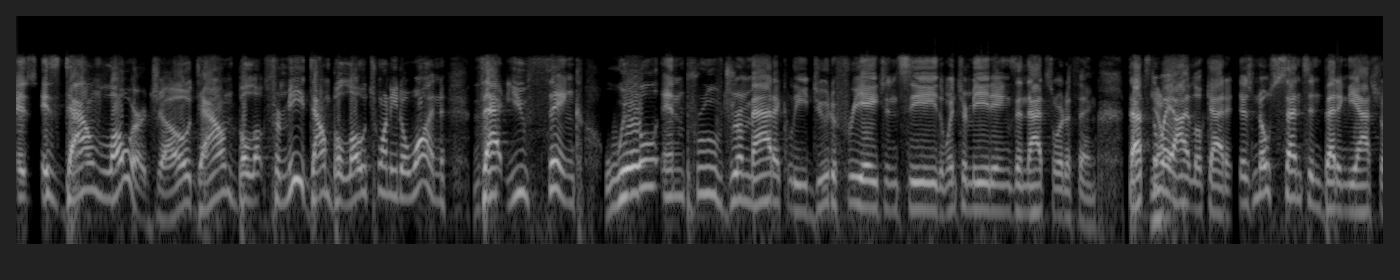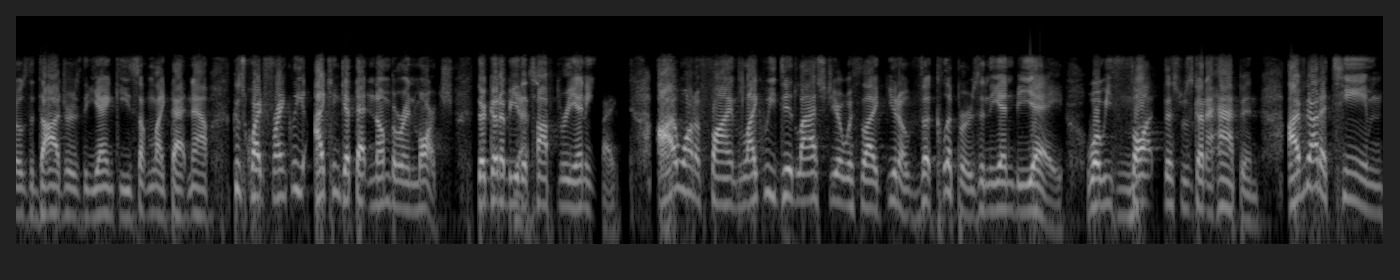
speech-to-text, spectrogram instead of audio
is is down lower, Joe, down below for me, down below twenty to one. That you think will improve dramatically due to free agency, the winter meetings, and that sort of thing. That's the Yep. way I look at it. There's no sense in betting the Astros, the Dodgers, the Yankees, something like that now, because quite frankly, I can get that number in March. They're going to be the top three anyway. I want to find like we did last year with like you know the Clippers in the NBA, where we Mhm. thought this was going to happen. I've got a team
